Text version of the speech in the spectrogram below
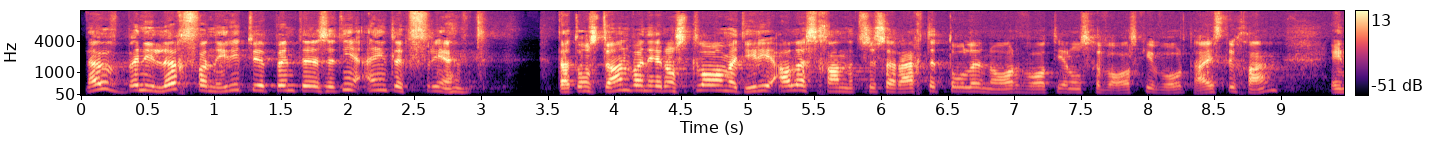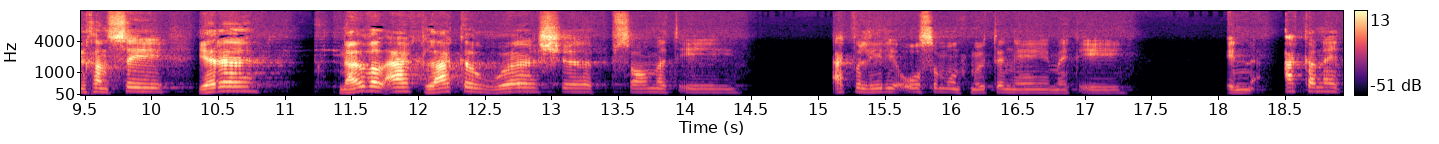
Nou in die lig van hierdie twee punte is dit nie eintlik vreemd dat ons dan wanneer ons klaar met hierdie alles gaan soos 'n regte tollenaar waarteen ons gewaarsku word, huis toe gaan en gaan sê, Here, nou wil ek lekker worship saam met U. Ek wil hierdie awesome ontmoeting hê met U. En ek kan net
